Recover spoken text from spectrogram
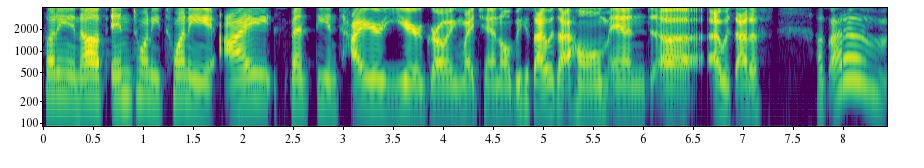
funny enough, in 2020, I spent the entire year growing my channel because I was at home and uh, I was out of. I was out of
